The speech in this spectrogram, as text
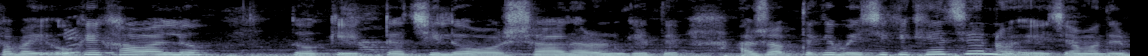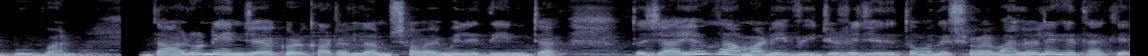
সবাই ওকে খাওয়ালো। তো কেকটা ছিল অসাধারণ খেতে। আর সব থেকে বেশি কি খেয়েছে জানো এই যে আমাদের বুবান। দারুণ এনজয় করে কাটালাম সবাই মিলে দিনটা। তো যাই হোক, আমার এই ভিডিওটা যদি তোমাদের সবাই ভালো লেগে থাকে,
